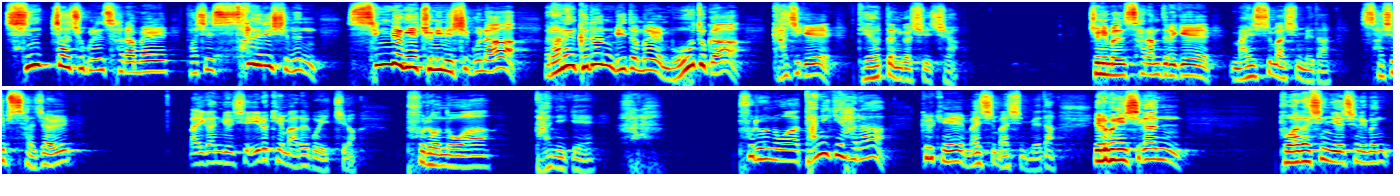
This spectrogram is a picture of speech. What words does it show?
진짜 죽은 사람을 다시 살리시는 생명의 주님이시구나 라는 그런 믿음을 모두가 가지게 되었던 것이죠. 주님은 사람들에게 말씀하십니다. 44절 빨간 글씨에 이렇게 말하고 있죠. 풀어놓아 다니게 하라. 풀어놓아 다니게 하라. 그렇게 말씀하십니다. 여러분 이 시간 부활하신 예수님은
